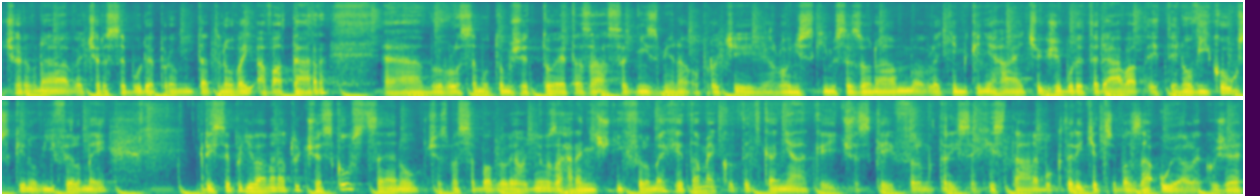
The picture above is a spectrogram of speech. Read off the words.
června, večer se bude promítat nový Avatar. Mluvil jsem o tom, že to je ta zásadní změna oproti loňským sezonám v letním kině Háječek, že budete dávat i ty nový kousky, nový filmy. Když se podíváme na tu českou scénu, protože jsme se bavili hodně o zahraničních filmech, je tam jako teďka nějaký český film, který se chystá, nebo který tě třeba zaujal, jakože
